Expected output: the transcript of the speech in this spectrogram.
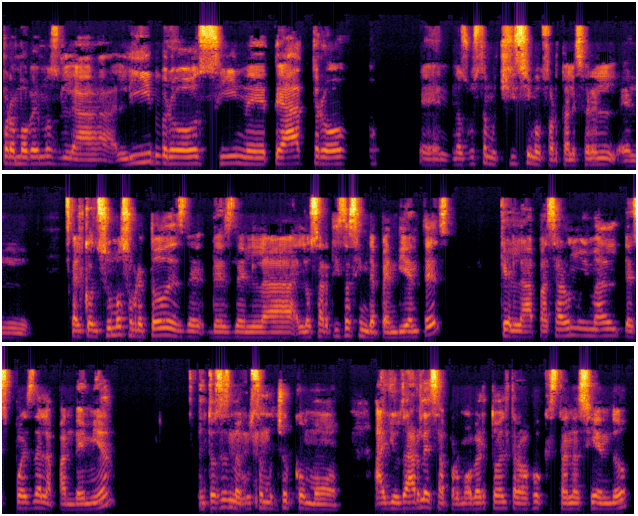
promovemos la, libros, cine, teatro. Eh, nos gusta muchísimo fortalecer el, consumo, sobre todo desde, desde los artistas independientes, que la pasaron muy mal después de la pandemia entonces me gusta mucho como ayudarles a promover todo el trabajo que están haciendo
